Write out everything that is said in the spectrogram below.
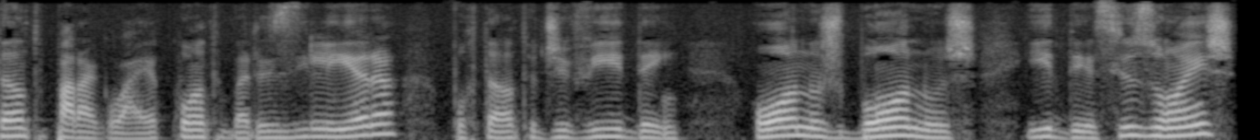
tanto paraguaia quanto brasileira, portanto dividem ônus, bônus e decisões,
